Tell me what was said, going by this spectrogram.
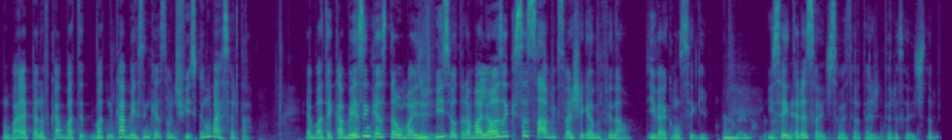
Não vale a pena ficar batendo, batendo cabeça em questão difícil que não vai acertar. É bater cabeça em questão mais difícil ou trabalhosa que você sabe que você vai chegar no final e vai conseguir. Isso é interessante, isso é uma estratégia interessante também.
